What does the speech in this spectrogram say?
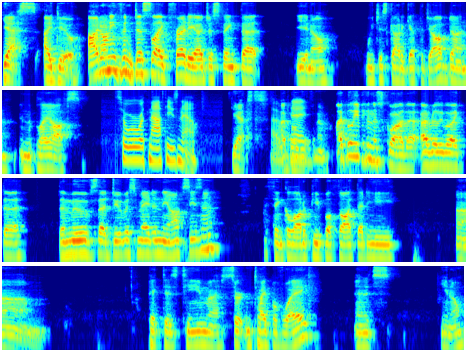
yes, I do. I don't even dislike Freddie. I just think that you know we just got to get the job done in the playoffs. So we're with Matthews now. Yes, I believe in him. I believe in the squad. I, I really like the the moves that Dubas made in the offseason. I think a lot of people thought that he um, picked his team a certain type of way, and it's you know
